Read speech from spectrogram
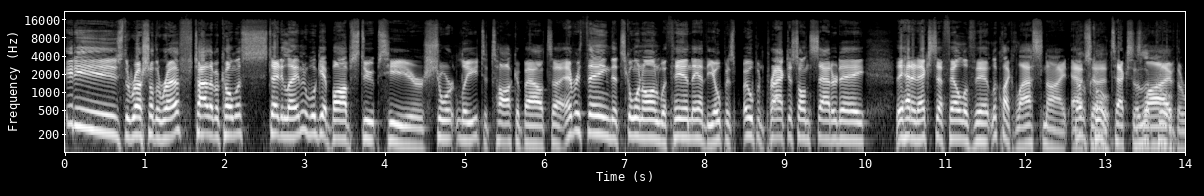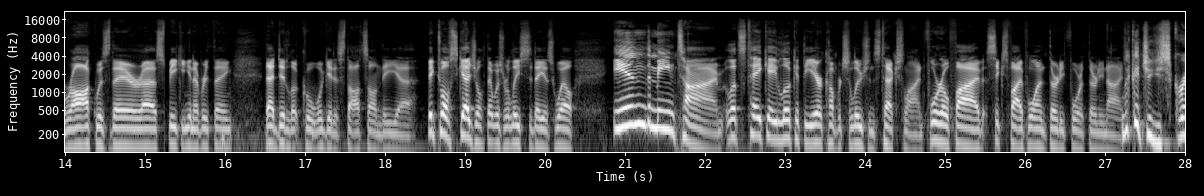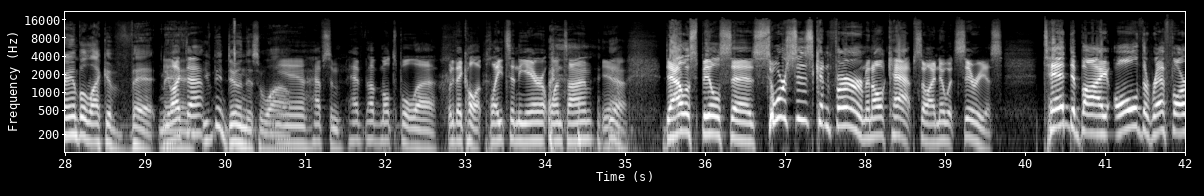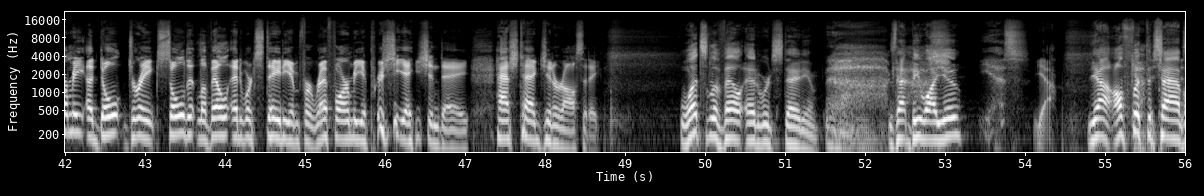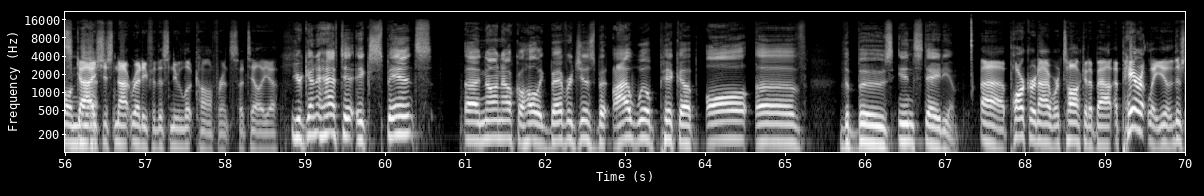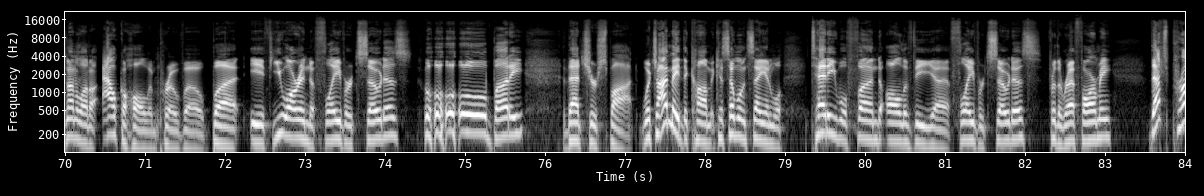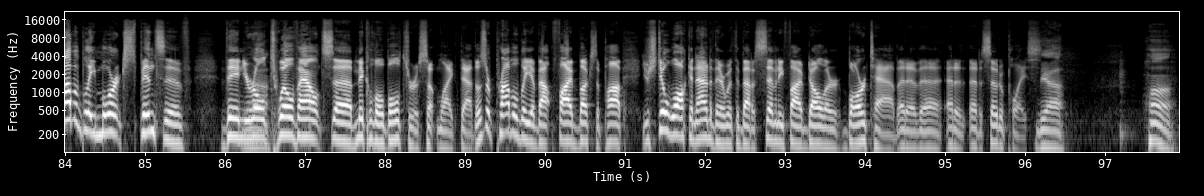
It is the rush on the ref. Tyler McComas, Teddy Lehman. We'll get Bob Stoops here shortly to talk about uh, everything that's going on with him. They had the open open practice on Saturday. They had an XFL event. Looked like last night at was uh. Texas Live. cool. The Rock was there uh, speaking and everything. That did look cool. We'll get his thoughts on the uh, Big 12 schedule that was released today as well. In the meantime, let's take a look at the Air Comfort Solutions text line 405 651 3439. Look at you. You scramble like a vet, man. You like that? You've been doing this a while. Yeah, have some have, have multiple uh what do they call it? Plates in the air at one time? Yeah. Yeah. Dallas Bill says sources confirm in all caps, so I know it's serious. Ted to buy all the Ref Army adult drinks sold at LaVell Edwards Stadium for Ref Army Appreciation Day. Hashtag generosity. What's LaVell Edwards Stadium? Is that BYU? Yes. Yeah. Yeah, I'll foot the This- tab this on guy's that. Guy's just not ready for this new look conference, I tell you. You're going to have to expense uh, non-alcoholic beverages, but I will pick up all of the booze in stadium. uh, Parker and I were talking about. Apparently, you know, there's not a lot of alcohol in Provo, but if you are into flavored sodas, oh, buddy, that's your spot. Which I made the comment because someone was saying, "Well, Teddy will fund all of the uh, flavored sodas for the Ref Army." That's probably more expensive than your old 12 ounce uh, Michelob Ultra or something like that. Those are probably about five bucks a pop. You're still walking out of there with about a $75 bar tab at a, uh, at a, at a soda place. Yeah. Huh.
